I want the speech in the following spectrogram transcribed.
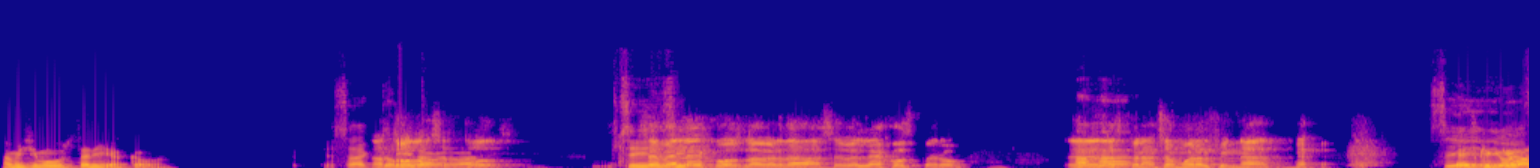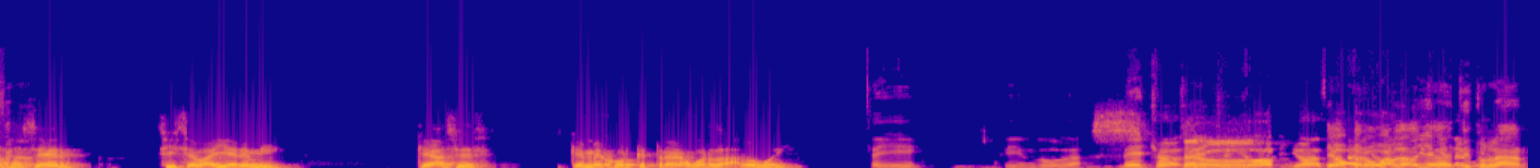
A mí sí me gustaría, cabrón. Exacto. A todos, a todos. se ve lejos, la verdad, se ve lejos, pero eh, la esperanza muere al final. es que, ¿qué vas a hacer? Si se va Jeremy, ¿qué haces? ¿Qué mejor que traer a Guardado, güey? Sí, sin duda. De hecho, pero... yo, pero Guardado llega titular.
